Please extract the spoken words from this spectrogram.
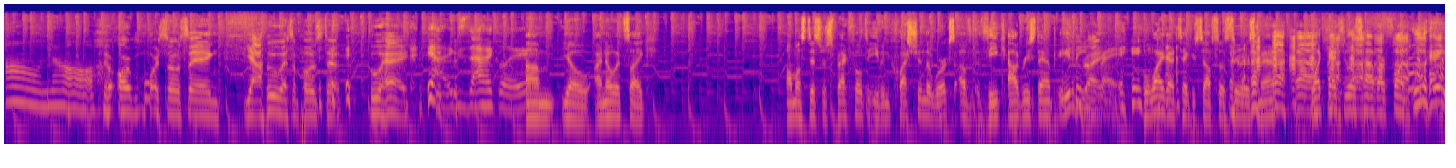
Oh no. or more so saying Yahoo as opposed to who hey. yeah, exactly. Um, yo, I know it's like almost disrespectful to even question the works of the Calgary Stampede. right. right. But why you gotta take yourself so serious, man? Why can't you just have our fun? Ooh hey,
